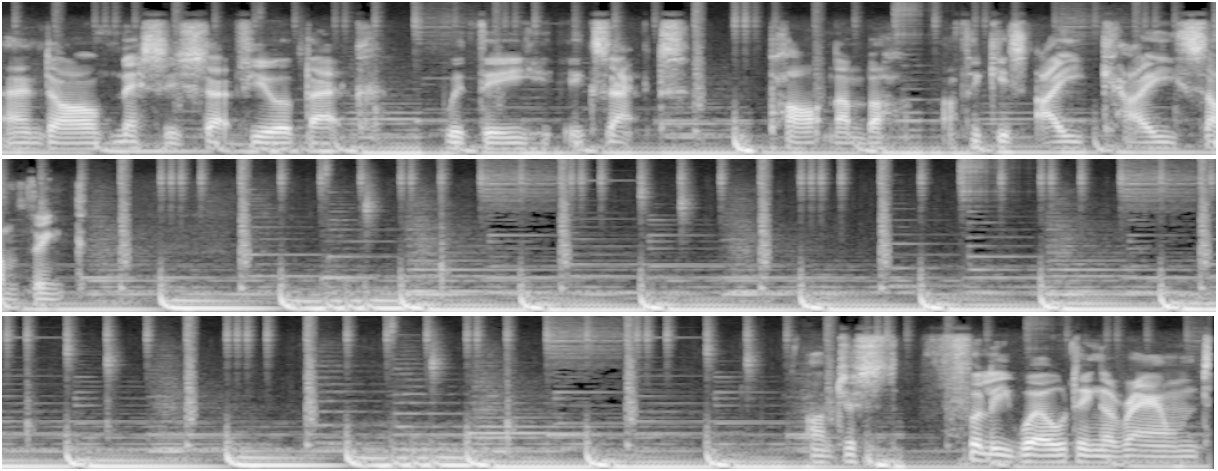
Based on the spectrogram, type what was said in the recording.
and I'll message that viewer back with the exact part number. I think it's AK something. I'm just fully welding around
